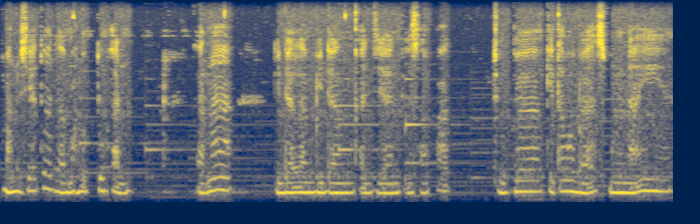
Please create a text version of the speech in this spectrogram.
manusia itu adalah makhluk Tuhan karena di dalam bidang kajian filsafat juga kita membahas mengenai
